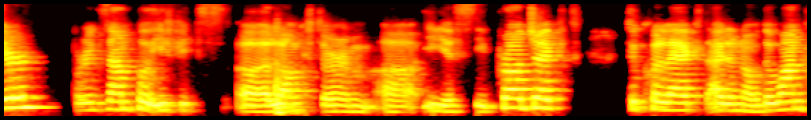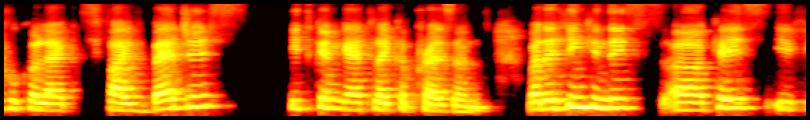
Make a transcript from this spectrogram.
year, for example, if it's a long-term uh, ESC project, to collect, I don't know, the one who collects five badges it can get like a present. But I think in this uh, case, if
